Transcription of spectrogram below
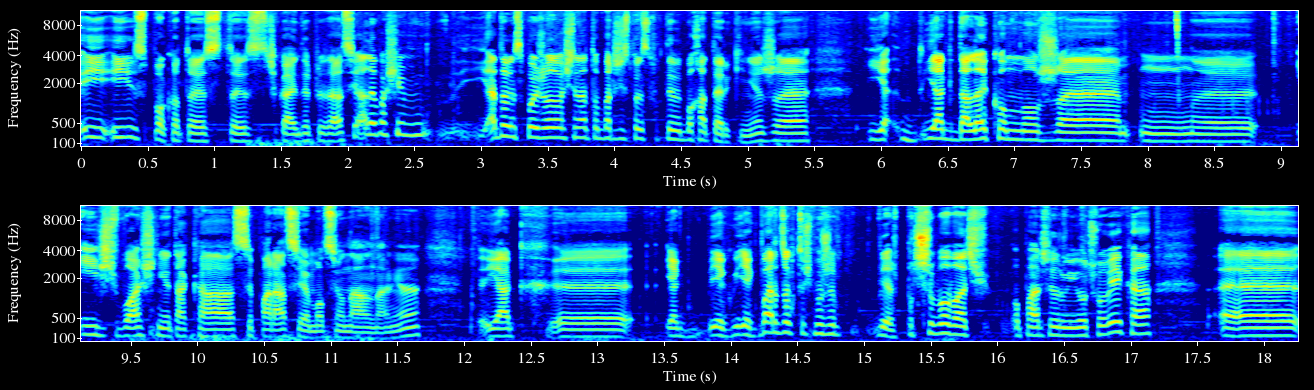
i, i spoko, to jest, to jest ciekawa interpretacja, ale właśnie ja to bym spojrzał właśnie na to bardziej z perspektywy bohaterki, nie? że jak daleko może mm, iść właśnie taka separacja emocjonalna, nie? Jak, e, jak, jak, jak bardzo ktoś może, wiesz, potrzebować oparcia drugiego człowieka, e,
